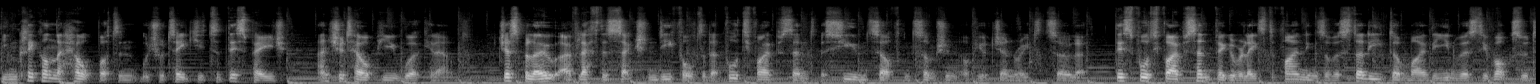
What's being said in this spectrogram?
you can click on the help button which will take you to this page and should help you work it out. Just below I've left this section defaulted at 45% assumed self-consumption of your generated solar. This 45% figure relates to findings of a study done by the University of Oxford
